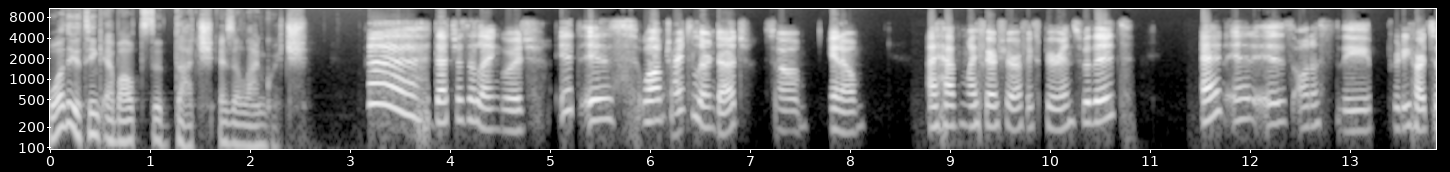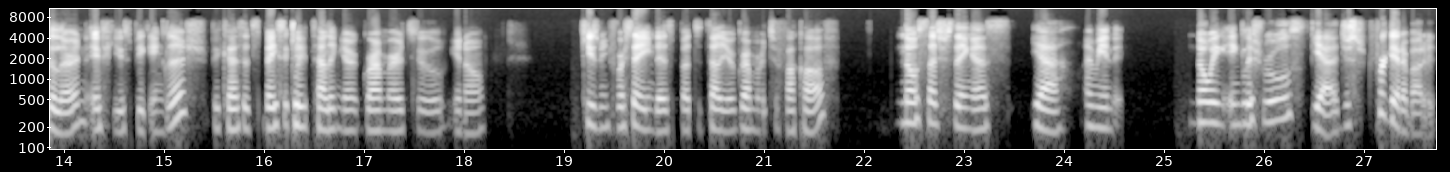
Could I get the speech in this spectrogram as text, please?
What do you think about the Dutch as a language? Dutch as a language. It is, well, I'm trying to learn Dutch. So, you know, I have my fair share of experience with it. And it is honestly pretty hard to learn if you speak English because it's basically telling your grammar to, you know, excuse me for saying this, but to tell your grammar to fuck off. No such thing as, yeah, I mean, knowing English rules, yeah, just forget about it.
